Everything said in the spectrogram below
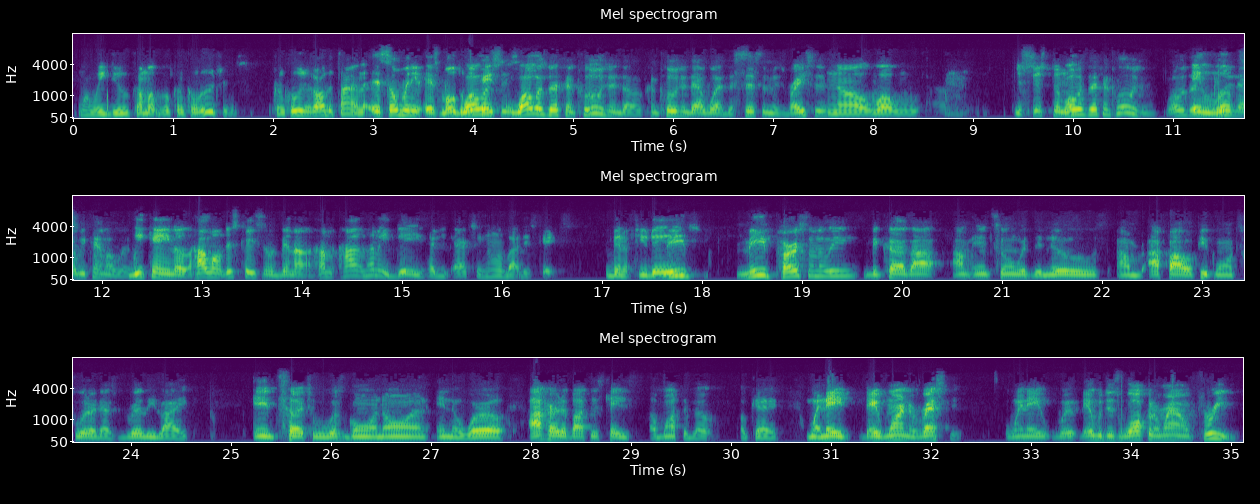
when we do come up with conclusions. Conclusions all the time. It's so many. It's multiple what was, cases. What was the conclusion though? Conclusion that what the system is racist? No. Well, the system. What was the conclusion? What was the conclusion looked, that we came up with? We can't know how long this case has been out. How, how how many days have you actually known about this case? It's been a few days. Me, me personally, because I I'm in tune with the news. I'm I follow people on Twitter that's really like in touch with what's going on in the world. I heard about this case a month ago. Okay, when they they weren't arrested, when they were they were just walking around free.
